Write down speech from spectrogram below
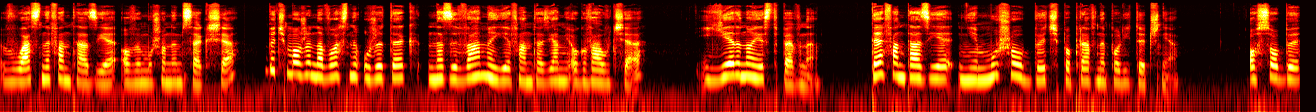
własne fantazje o wymuszonym seksie, być może na własny użytek nazywamy je fantazjami o gwałcie, jedno jest pewne. Te fantazje nie muszą być poprawne politycznie. Osoby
